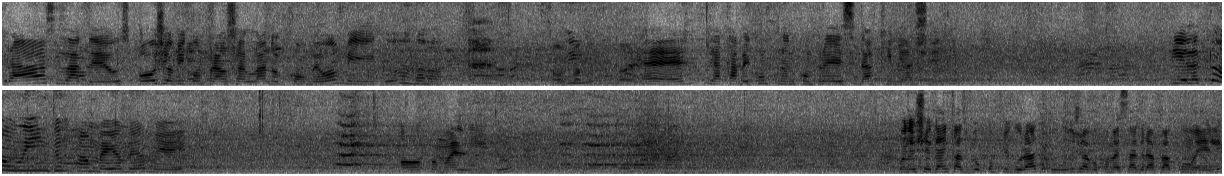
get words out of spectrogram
graças a Deus, hoje eu vim comprar um celular novo com o meu amigo. Aí. É, e acabei comprando, comprei esse daqui, minha gente. E ele é tão lindo. Amei, amei, amei. Ó, como é lindo. Quando eu chegar em casa, vou configurar tudo. Já vou começar a gravar com ele.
